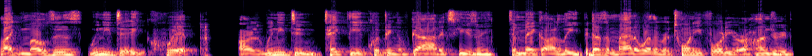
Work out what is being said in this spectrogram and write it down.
Like Moses, we need to equip or we need to take the equipping of God, excuse me, to make our leap. It doesn't matter whether we're 20, 40, or 100.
